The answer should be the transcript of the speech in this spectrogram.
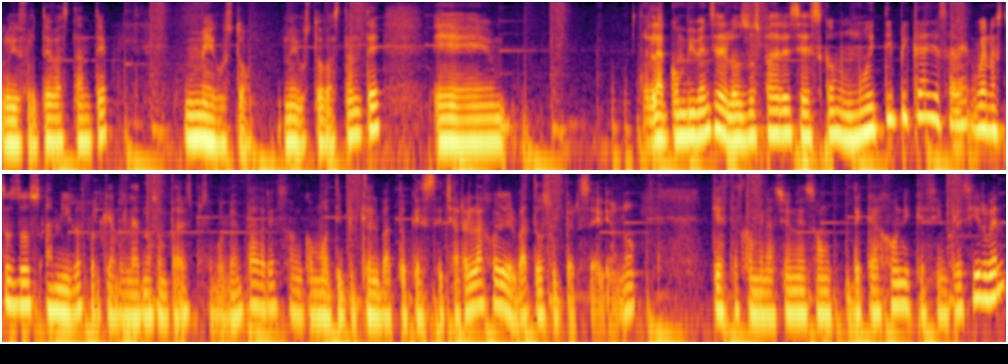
Lo disfruté bastante. Me gustó. Me gustó bastante. Eh, la convivencia de los dos padres es como muy típica, ya saben. Bueno, estos dos amigos, porque en realidad no son padres, pero se vuelven padres, son como típica el vato que se echa relajo y el vato súper serio, ¿no? Que estas combinaciones son de cajón y que siempre sirven,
